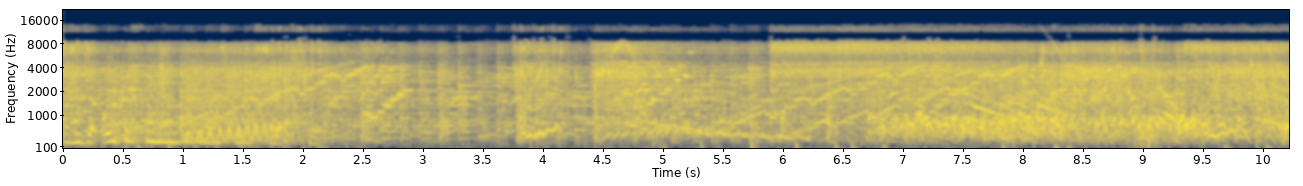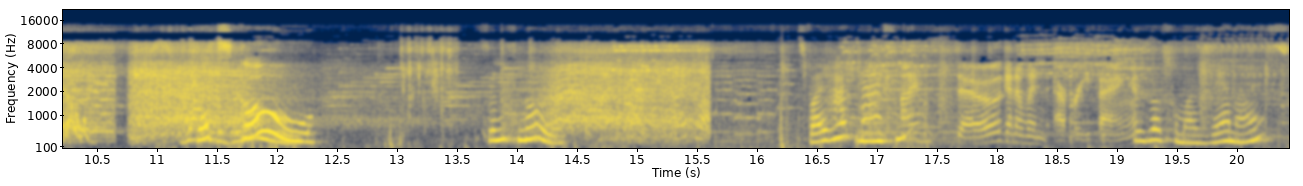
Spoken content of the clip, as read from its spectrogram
Also der Ulti von den Gegnern ist wirklich sehr schlecht. Let's go! 5-0. 200 Münzen. I'm so gonna win everything. Das war schon mal sehr nice.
